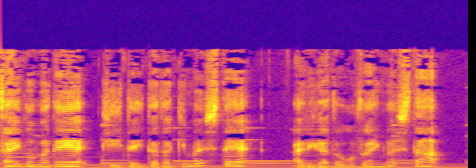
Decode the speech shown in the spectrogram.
最後まで聞いていただきましてありがとうございました。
